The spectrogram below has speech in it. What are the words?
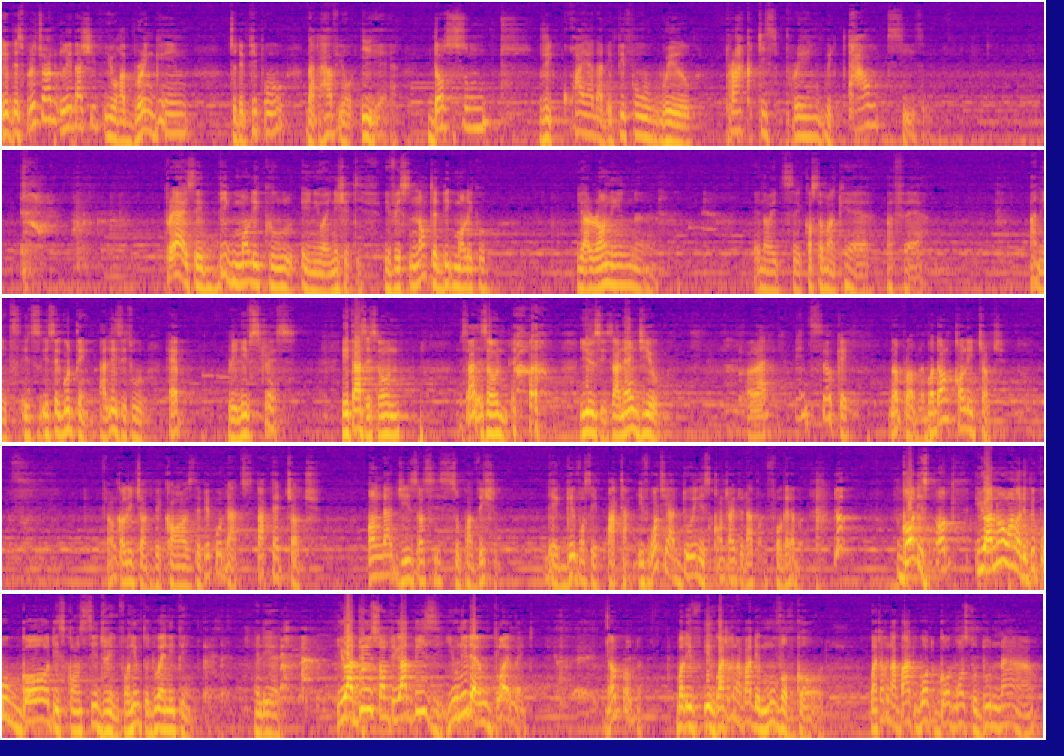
If the spiritual leadership you are bringing to the people that have your ear doesn't require that the people will practice praying without ceasing. Prayer is a big molecule in your initiative. If it's not a big molecule, you are running, uh, you know, it's a customer care affair. And it's, it's, it's a good thing. At least it will help relieve stress. It has its own, it has its own uses, an NGO. All right? It's okay. No problem. But don't call it church. Don't call it church because the people that started church under Jesus' supervision, they gave us a pattern. If what you are doing is contrary to that, forget about it. God is not, you are not one of the people God is considering for him to do anything in the earth. You are doing something, you are busy, you need employment. No problem. But if, if we're talking about the move of God, we're talking about what God wants to do now.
